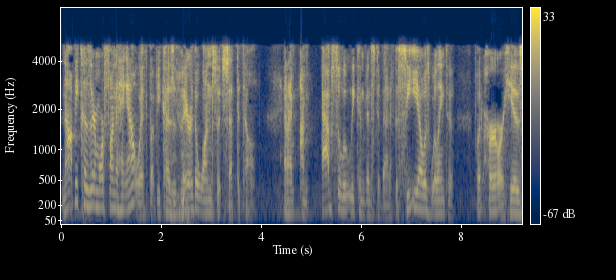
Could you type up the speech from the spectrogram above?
not because they're more fun to hang out with, but because they're the ones that set the tone. And I'm, I'm absolutely convinced of that. If the CEO is willing to put her or his,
